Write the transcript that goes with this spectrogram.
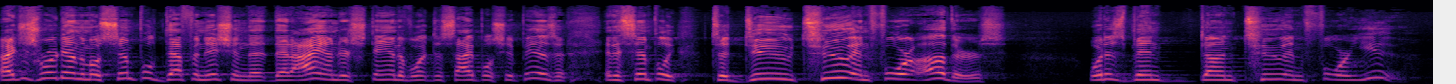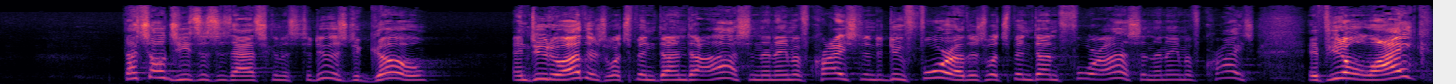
I just wrote down the most simple definition that, that I understand of what discipleship is. And it is simply to do to and for others what has been done to and for you. That's all Jesus is asking us to do is to go and do to others what's been done to us in the name of Christ and to do for others what's been done for us in the name of Christ. If you don't like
